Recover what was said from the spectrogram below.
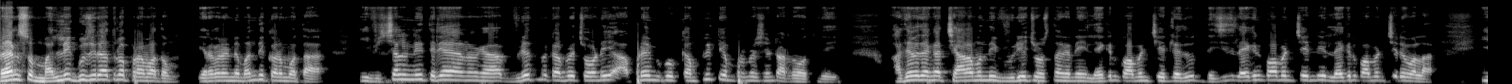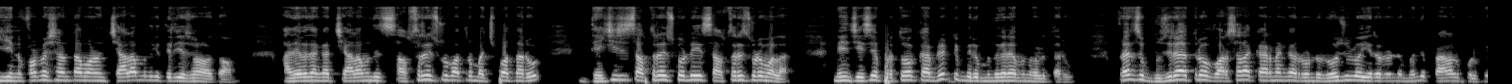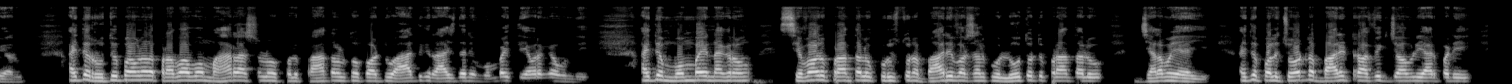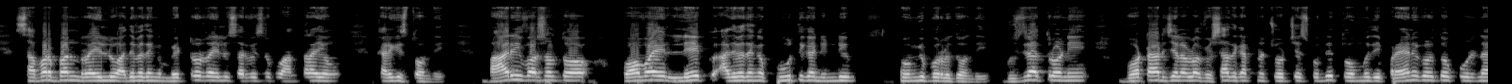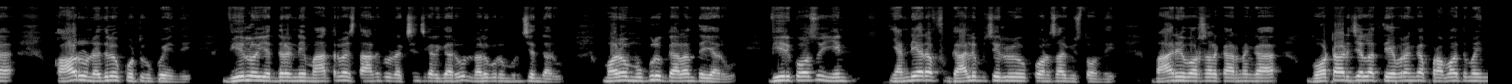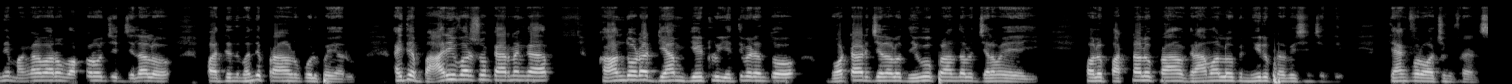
Friends మళ్ళీ గుజరాత్లో ప్రమాదం. ఇరవై రెండు మంది కనుమత. ఈ విషయాలన్నీ తెలియాలనగా వీడియో మీరు కంప్లీట్ చూడండి. అప్పుడే మీకు కంప్లీట్ ఇన్ఫర్మేషన్ అంటే అర్థమవుతుంది. అదేవిధంగా చాలా మంది వీడియో చూస్తున్నారు కానీ లేఖని కామెంట్ చేయట్లేదు. దయచేసి లేఖని కామెంట్ చేయండి. లేఖని కామెంట్ చేయడం వల్ల ఈ ఇన్ఫర్మేషన్ అంతా మనం చాలా మందికి తెలియజేసిన అవుతాం. అదేవిధంగా చాలా మంది సబ్స్క్రైబ్ మాత్రం మర్చిపోతున్నారు. దయచేసి సబ్స్క్రైబ్ చేసుకోండి. సబ్స్క్రైబ్ చేసుకోవడం వల్ల నేను చేసే ప్రతి ఒక్క అప్డేట్ మీరు ముందుగానే పొందగలుగుతారు. ఫ్రెండ్స్ గుజరాత్లో వర్షాల కారణంగా రెండు రోజుల్లో ఇరవై రెండు మంది ప్రాణాలు కోల్పోయారు. అయితే ఋతుపవనాల ప్రభావం మహారాష్ట్రలో పలు ప్రాంతాలతో పాటు ఆర్థిక రాజధాని ముంబై తీవ్రంగా ఉంది. అయితే ముంబై నగరం శివారు ప్రాంతాలు కురుస్తున్న భారీ వర్షాలకు లోతట్టు ప్రాంతాలు జలమయ్యాయి. అయితే పలు చోట్ల భారీ ట్రాఫిక్ జాములు ఏర్పడి సబర్బన్ రైళ్ళు అదేవిధంగా మెట్రో రైలు సర్వీసులకు అంతరాయం కలిగిస్తోంది. భారీ వర్షాలతో కోవాయ్ లేక్ అదేవిధంగా పూర్తిగా నిండి పొంగి పొరులుతోంది గుజరాత్లోని జిల్లాలో విషాద ఘటన చోటు చేసుకుంది. తొమ్మిది ప్రయాణికులతో కూడిన కారు నదిలో కొట్టుకుపోయింది. వీరిలో ఇద్దరిని మాత్రమే స్థానికులు రక్షించగలిగారు. నలుగురు మృతి చెందారు. మరో ముగ్గురు గలంతయ్యారు. వీరి కోసం ఎన్- ఎన్డీఆర్ఎఫ్ గాలింపు చర్యలు కొనసాగిస్తోంది. భారీ వర్షాల కారణంగా బోటాడ్ జిల్లా తీవ్రంగా ప్రభావితమైంది. మంగళవారం ఒక్కరోజు జిల్లాలో పద్దెనిమిది మంది ప్రాణాలు కోల్పోయారు. అయితే భారీ వర్షం కారణంగా కాందోడ డ్యాం గేట్లు ఎత్తివేయడంతో బోటార్ జిల్లాలో దిగువ ప్రాంతాలు జలమయ్యాయి. పలు పట్టణాలు గ్రామాల్లోకి నీరు ప్రవేశించింది. Thank for watching friends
